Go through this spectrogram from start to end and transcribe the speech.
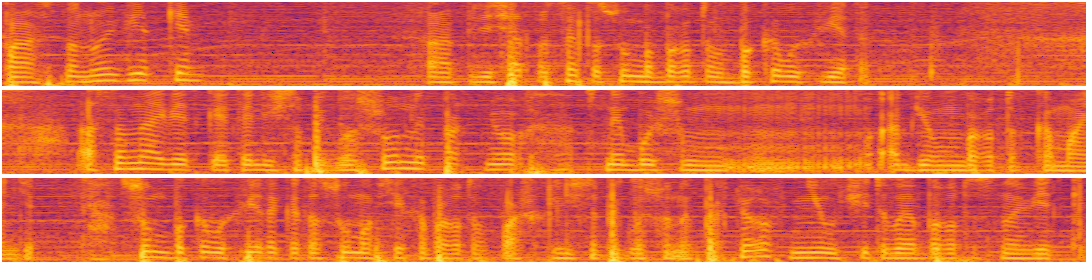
по основной ветке, а 50% сумма оборотов боковых веток. Основная ветка это лично приглашенный партнер с наибольшим объемом оборотов в команде. Сумма боковых веток это сумма всех оборотов ваших лично приглашенных партнеров, не учитывая оборот основной ветки.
